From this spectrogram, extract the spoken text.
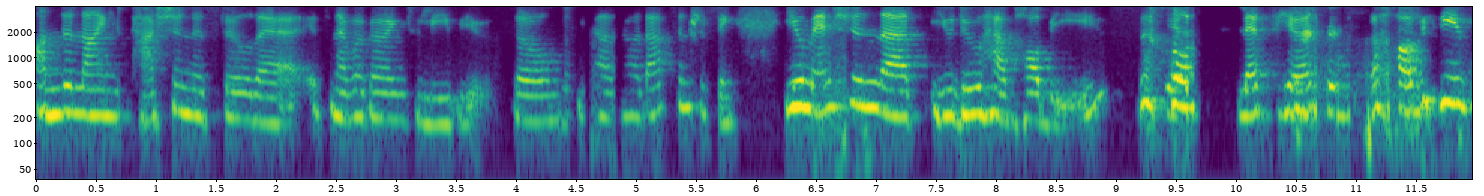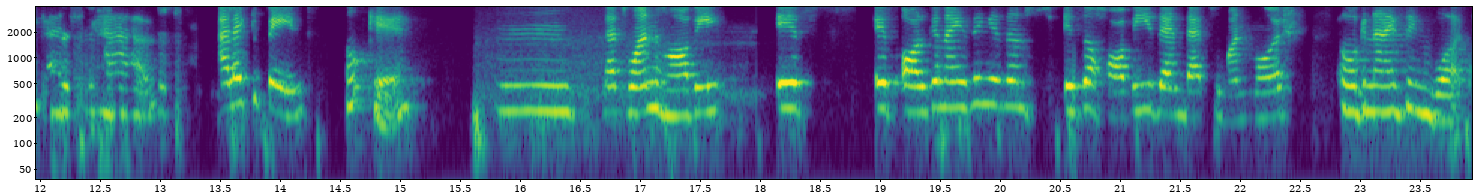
underlying passion is still there it's never going to leave you. So yeah no, that's interesting. You mentioned that you do have hobbies. So yeah. let's hear the hobbies that you have I like to paint. Okay. Mm, that's one hobby. If if organizing is a is a hobby, then that's one more. Organizing what?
